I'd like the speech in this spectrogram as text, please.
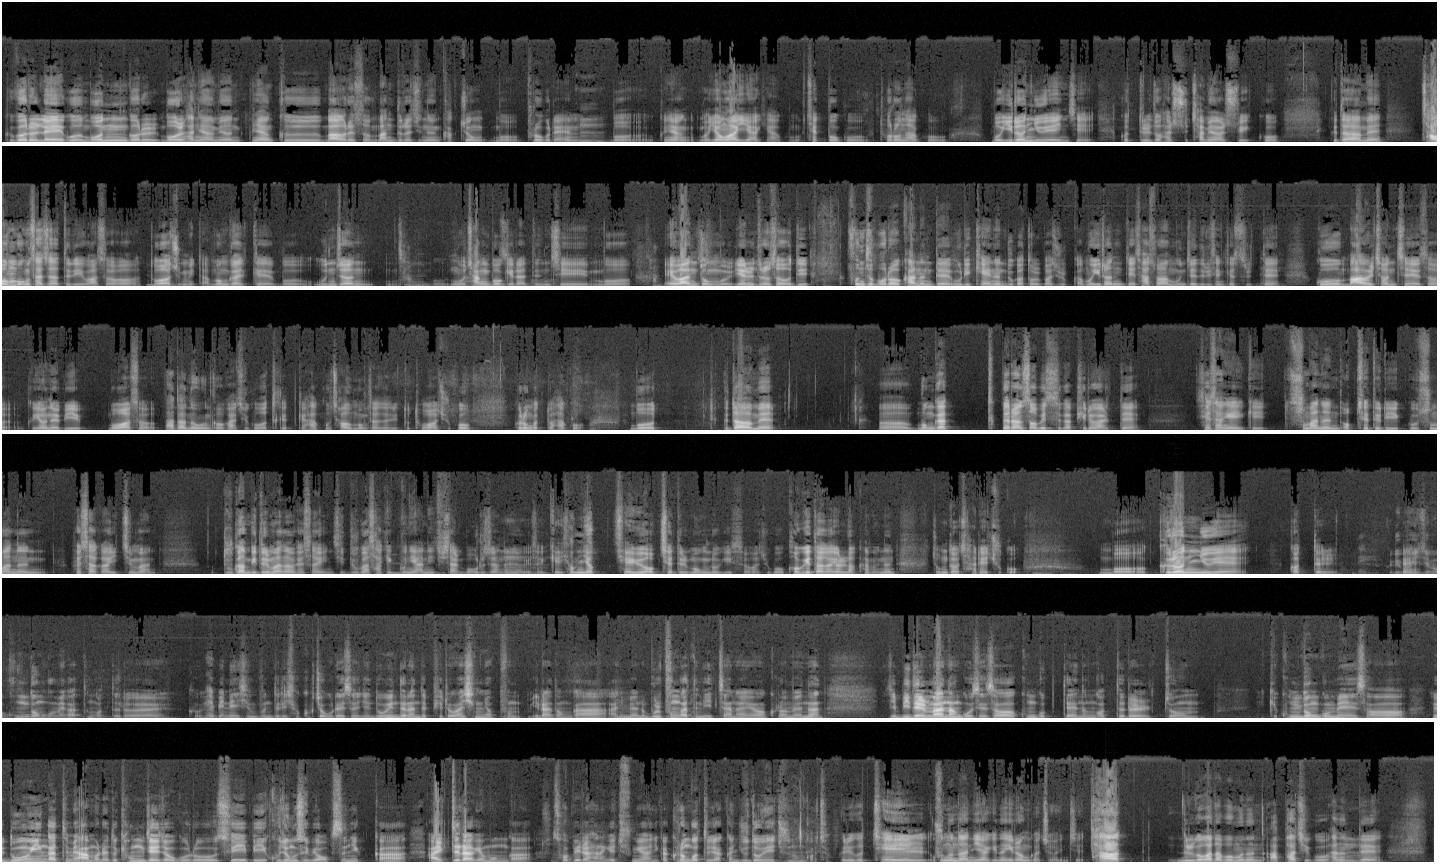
그거를 내고 뭔 거를 뭘 하냐면 그냥 그 마을에서 만들어지는 각종 뭐 프로그램 음. 뭐 그냥 뭐 영화 이야기하고 뭐 책 보고 토론하고 뭐 이런 류의 이제 것들도 할 수 참여할 수 있고 그 다음에 자원봉사자들이 와서 도와줍니다. 뭔가 이렇게 뭐 운전 장복이라든지 뭐 장복이라든지 뭐뭐 애완동물 예를 음. 들어서 어디 손주 보러 가는데 우리 개는 누가 돌봐줄까 뭐 이런 이제 사소한 문제들이 생겼을 때 네. 그 마을 전체에서 그 연회비 모아서 받아놓은 거 가지고 어떻게 어떻게 하고 자원봉사자들이 또 도와주고 그런 것도 하고 뭐 그 다음에 어 뭔가 특별한 서비스가 필요할 때 세상에 이렇게 수많은 업체들이 있고 수많은 회사가 있지만 누가 믿을 만한 회사인지 누가 사기꾼이 음. 아닌지 잘 모르잖아요. 음. 그래서 이렇게 협력 제휴 업체들 목록이 있어가지고 거기다가 연락하면은 좀 더 잘해주고 뭐 그런 류의 것들 네. 그리고 네. 이제 뭐 공동 구매 같은 것들을 그 회비 내신 분들이 적극적으로 해서 이제 노인들한테 필요한 식료품이라던가 아니면 물품 같은 게 있잖아요. 그러면은 이제 믿을 만한 곳에서 공급되는 것들을 좀 이렇게 공동 구매해서 노인 같으면 아무래도 경제적으로 수입이 고정 수입이 없으니까 알뜰하게 뭔가 소비를 하는 게 중요하니까 그런 것들 약간 유도해 주는 거죠. 그리고 제일 훈훈한 이야기는 이런 거죠. 이제 다 늙어가다 보면은 아파지고 하는데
